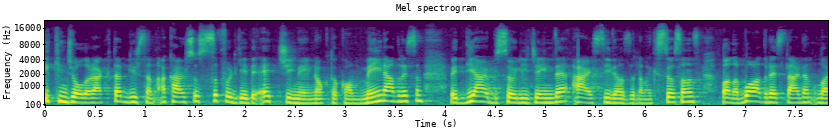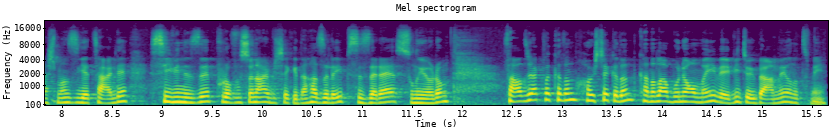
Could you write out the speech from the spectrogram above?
İkinci olarak da Birsan Akarsu 07gmail.com mail adresim ve diğer bir söyleyeceğim de eğer hazırlamak istiyorsanız bana bu adreslerden ulaşmanız yeterli. CV'nizi profesyonel bir şekilde hazırlayıp sizlere sunuyorum. Sağlıcakla kalın, hoşça kalın. Kanala abone olmayı ve videoyu beğenmeyi unutmayın.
